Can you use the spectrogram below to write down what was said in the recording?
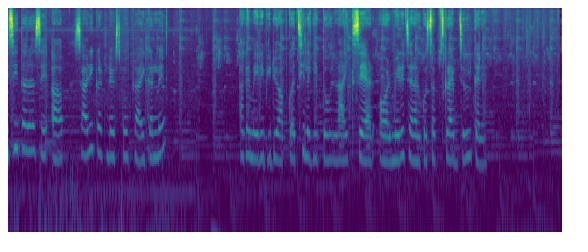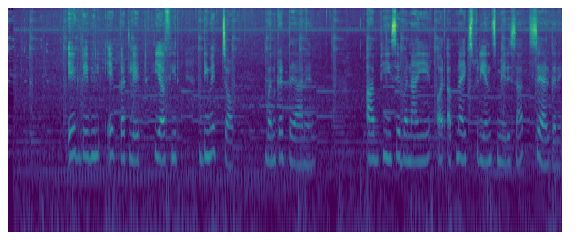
इसी तरह से आप सारी कटलेट्स को फ्राई कर लें। अगर मेरी वीडियो आपको अच्छी लगी तो लाइक, शेयर और मेरे चैनल को सब्सक्राइब ज़रूर करें। एक डेविल, एक कटलेट या फिर डिमेज चॉप बनकर तैयार है। आप भी इसे बनाइए और अपना एक्सपीरियंस मेरे साथ शेयर करें।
